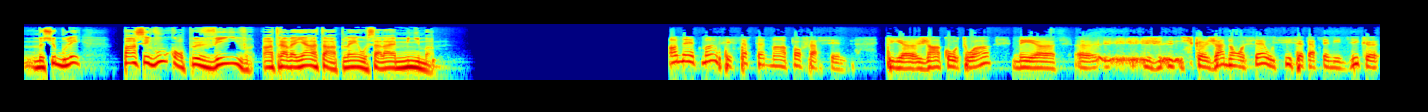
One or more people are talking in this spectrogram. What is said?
Monsieur Boulay, pensez-vous qu'on peut vivre en travaillant à temps plein au salaire minimum? Honnêtement, c'est certainement pas facile puis euh, j'en côtoie, mais euh, euh, ce que j'annonçais aussi cet après-midi, que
